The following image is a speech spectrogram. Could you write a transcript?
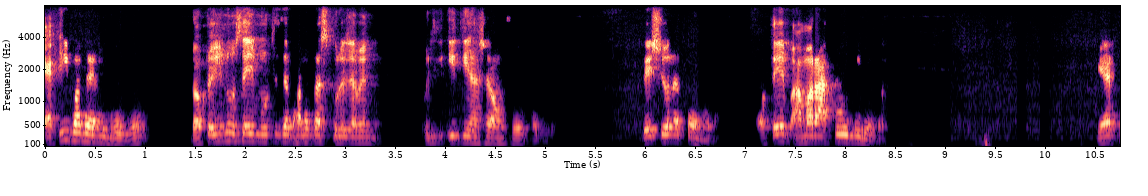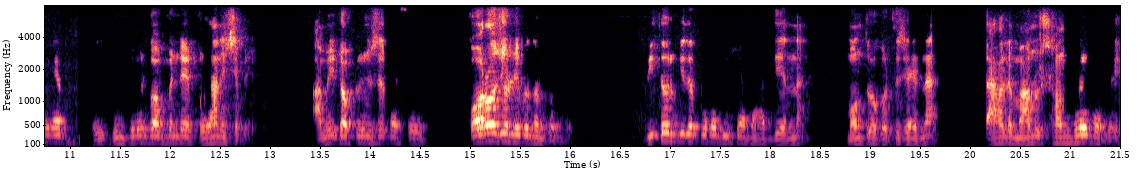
একইভাবে আমি বলব, ডক্টর ইউনুস এই মুহূর্তে ভালো কাজ করে যাবেন ইতিহাসের অংশ হয়ে থাকবে। বেশিও না কমও না। অতএব আমার আকুল নিবেদন। ইন্টারিম গভর্নমেন্টের প্রধান হিসেবে আমি ডক্টর ইউনুসের কাছে করজোর নিবেদন করব। বিতর্কিত কোনো বিষয় বাদ দিয়েন না মন্তব্য করতে চাই না তাহলে মানুষ সন্দেহ করবে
